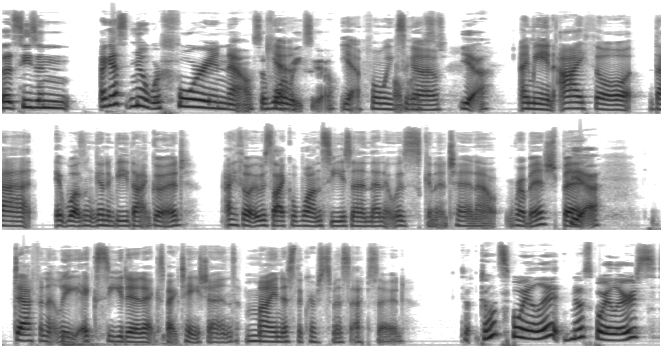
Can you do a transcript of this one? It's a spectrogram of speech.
That season, I guess, no, we're four in now, so four Yeah. weeks ago. Yeah, four weeks ago. Yeah. I mean, I thought that it wasn't going to be that good. I thought it was like a one season, then it was going to turn out rubbish, but yeah. Definitely exceeded expectations, minus the Christmas episode. D- don't spoil it. No spoilers.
